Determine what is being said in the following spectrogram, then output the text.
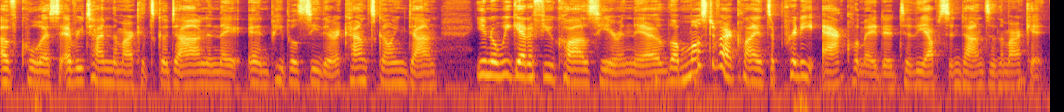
of course, every time the markets go down and they and people see their accounts going down. You know, we get a few calls here and there. Though most of our clients are pretty acclimated to the ups and downs of the market.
